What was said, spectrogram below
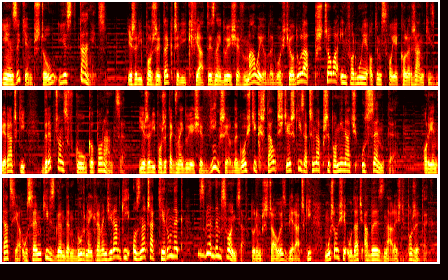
Językiem pszczół jest taniec. Jeżeli pożytek, czyli kwiaty, znajduje się w małej odległości od ula, pszczoła informuje o tym swoje koleżanki zbieraczki, drepcząc w kółko po rance. Jeżeli pożytek znajduje się w większej odległości, kształt ścieżki zaczyna przypominać ósemkę. Orientacja ósemki względem górnej krawędzi ramki oznacza kierunek względem słońca, w którym pszczoły, zbieraczki muszą się udać, aby znaleźć pożytek.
